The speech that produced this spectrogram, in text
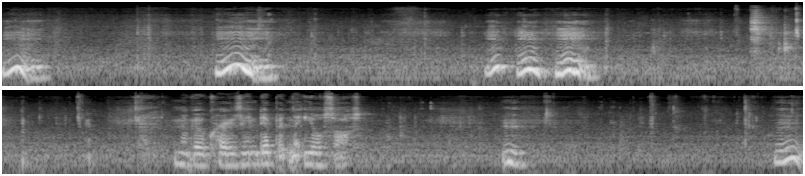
Mmm. Mmm. Mmm, mmm, mmm. I'm gonna go crazy and dip it in the eel sauce. Mmm. Mmm.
